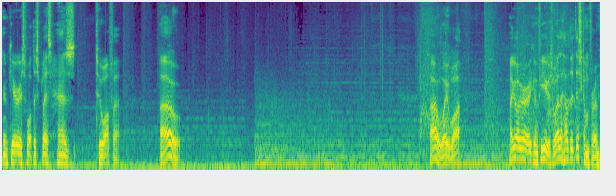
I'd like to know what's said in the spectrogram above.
I'm curious what this place has to offer. Oh! Oh, wait, what? I got very confused. Where the hell did this come from?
